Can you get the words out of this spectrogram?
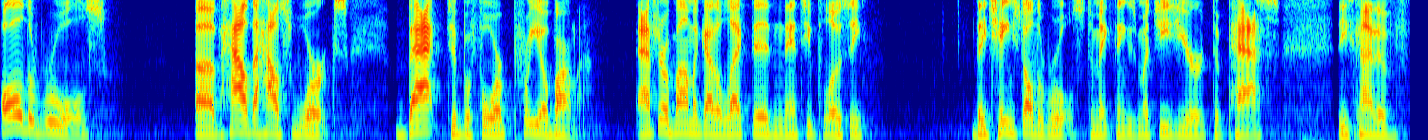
all the rules of how the House works back to before pre-Obama. After Obama got elected and Nancy Pelosi they changed all the rules to make things much easier to pass these kind of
